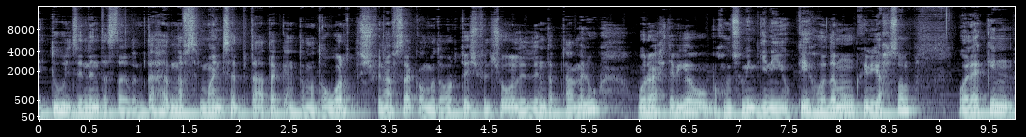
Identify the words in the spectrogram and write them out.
ال tools اللي أنت استخدمتها بنفس ال mindset بتاعتك. أنت ما طورتش في نفسك أو ما طورتش في الشغل اللي أنت بتعمله. ورايح تبيعه ب 500 جنيه. okay هو ده ممكن يحصل ولكن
